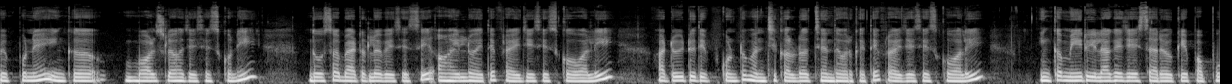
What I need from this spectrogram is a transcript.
పెప్పునే ఇంకా బాల్స్లో చేసేసుకొని దోశ బ్యాటర్లో వేసేసి ఆయిల్లో అయితే ఫ్రై చేసేసుకోవాలి. అటు ఇటు తిప్పుకుంటూ మంచి కలర్ వచ్చేంత వరకు అయితే ఫ్రై చేసేసుకోవాలి. ఇంకా మీరు ఇలాగే చేస్తారా? ఓకే పప్పు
